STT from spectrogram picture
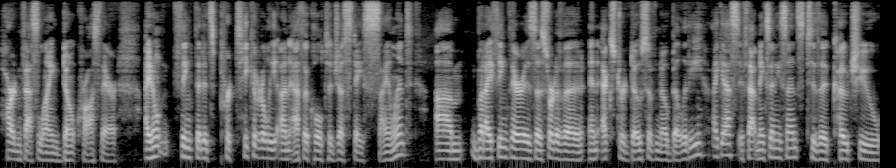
hard and fast line. Don't cross there. I don't think that it's particularly unethical to just stay silent. Um, but I think there is a sort of a an extra dose of nobility, I guess, if that makes any sense, to the coach who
